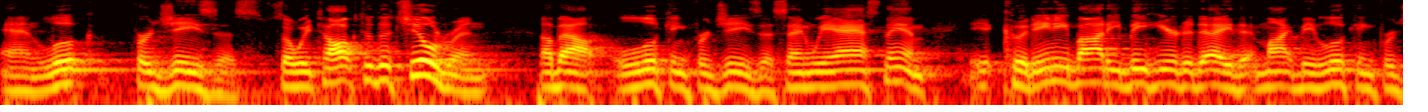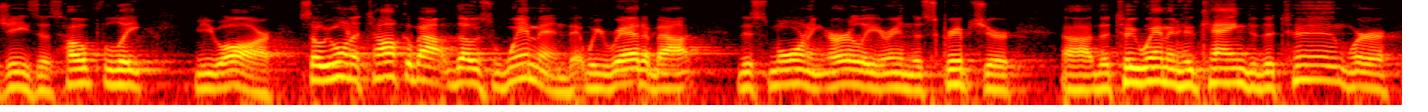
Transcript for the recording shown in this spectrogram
and look for Jesus. So we talked to the children about looking for Jesus, and we asked them, could anybody be here today that might be looking for Jesus? Hopefully, you are. So, we want to talk about those women that we read about this morning earlier in the scripture. Uh, the two women who came to the tomb where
